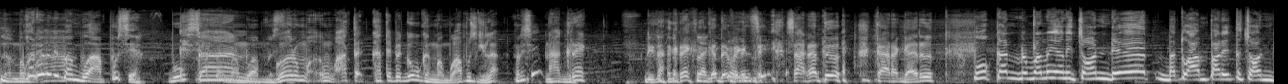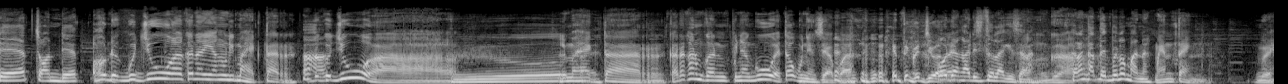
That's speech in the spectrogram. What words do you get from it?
Loh, Bambu bukan di bambu apus ya? Eh, Bukan. bambu apus? Gue rumah um, KTP gue bukan bambu apus gila. Mana sih? Nagrek. Di Nagrek lah KTP mana sih? Sana tuh ke arah Garut. Bukan rumah lu yang di Condet Batu Ampar itu Condet Condet Oh udah gue jual kan ada yang 5 hektar. Udah gue jual. 5 hektar. Karena kan bukan punya gue, tahu punya siapa. Itu gue jual. Oh udah gak di situ lagi sekarang Enggak. Sekarang KTP lu mana? Menteng. Gue.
